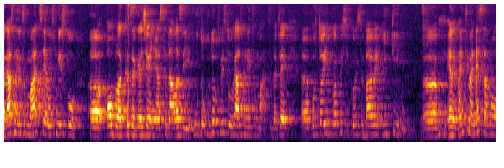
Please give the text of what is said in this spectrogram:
razmena informacija u smislu oblak zagađenja se nalazi u, u tom smislu razmena informacija. Dakle, postoji propisi koji se bave i tim elementima, ne samo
